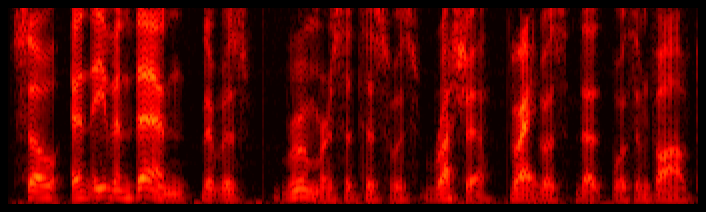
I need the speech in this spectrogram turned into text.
So, and even then, there was rumors that this was Russia right. was that was involved.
